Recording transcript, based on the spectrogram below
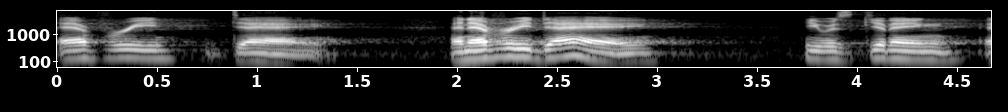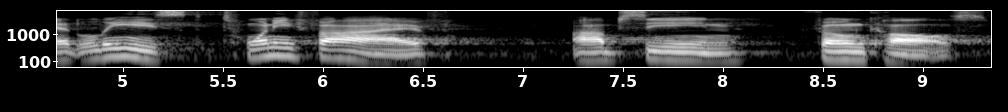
every day. And every day, he was getting at least 25 obscene phone calls.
